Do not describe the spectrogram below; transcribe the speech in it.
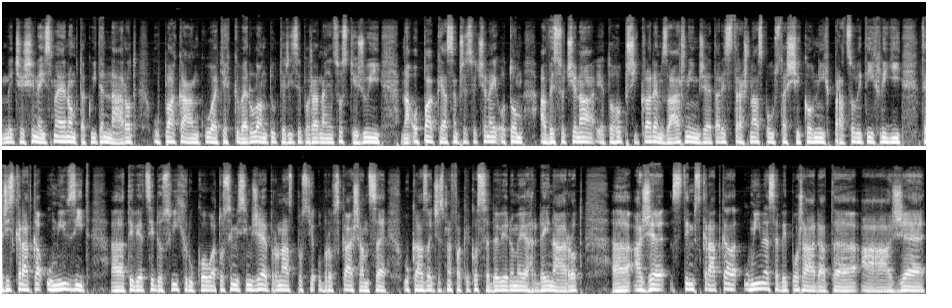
my Češi nejsme jenom takový ten národ uplakánků a těch kverulantů, kteří si pořád na něco stěžují. Naopak, já jsem přesvědčený o tom, a Vysočina je toho příkladem zářným, že je tady strašná spousta šikovných, pracovitých lidí, kteří zkrátka umí vzít eh, ty věci do svých rukou a to si myslím, že je pro nás prostě obrovská šance ukázat, že jsme fakt jako sebevědomí je hrdý národ eh, a že s tím zkrátka umíme se vypořádat eh, a že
